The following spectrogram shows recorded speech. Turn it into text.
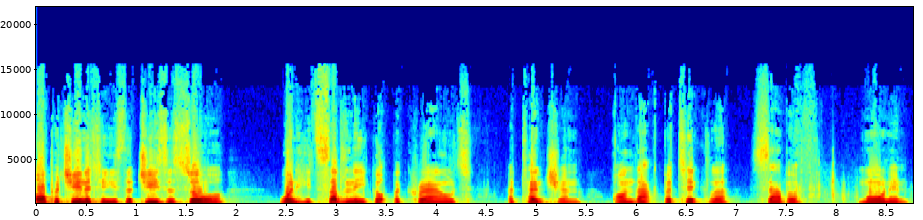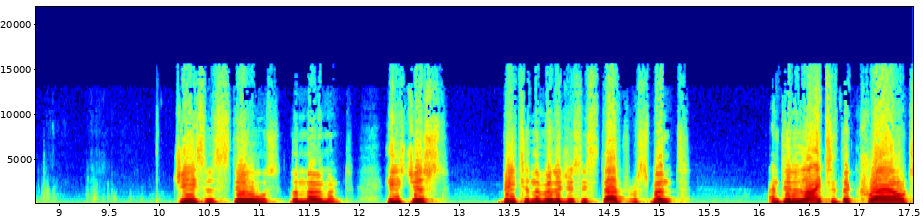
opportunities that Jesus saw when he'd suddenly got the crowd's attention on that particular Sabbath morning. Jesus steals the moment. He's just beaten the religious establishment and delighted the crowd,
